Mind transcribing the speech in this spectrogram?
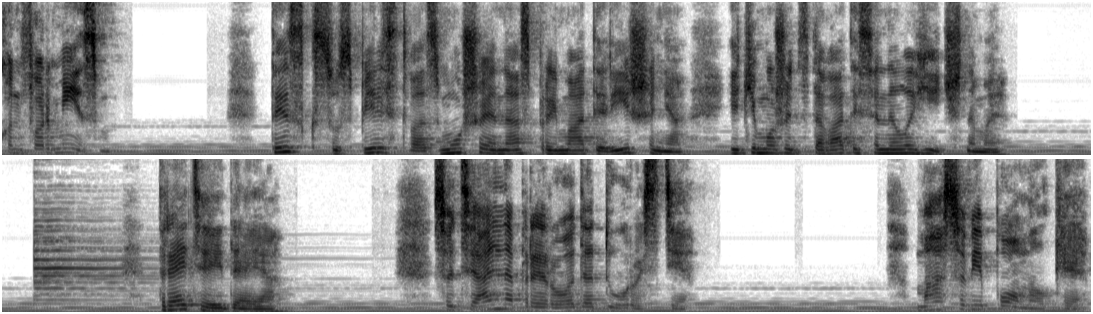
Конформізм. Тиск суспільства змушує нас приймати рішення, які можуть здаватися нелогічними. Третя ідея соціальна природа дурості. Масові помилки.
